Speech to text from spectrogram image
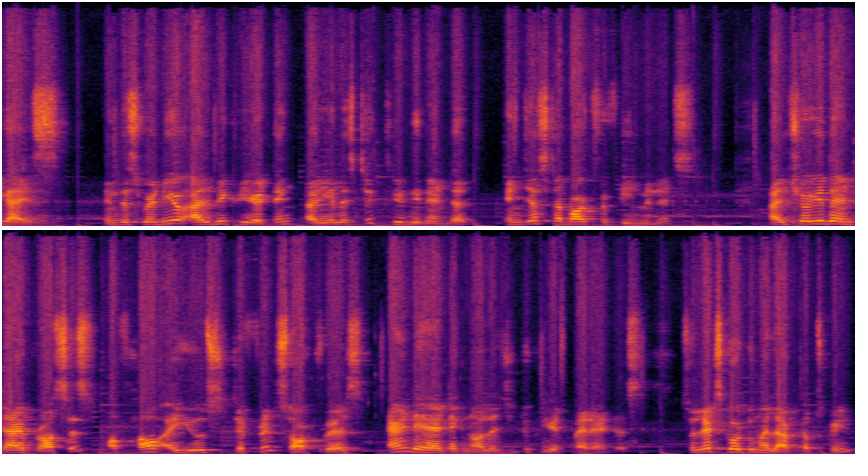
guys, in this video I'll be creating a realistic 3D render in just about 15 minutes. I'll show you the entire process of how I use different softwares and AI technology to create my renders. So let's go to my laptop screen.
